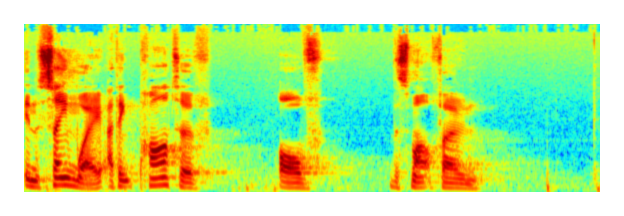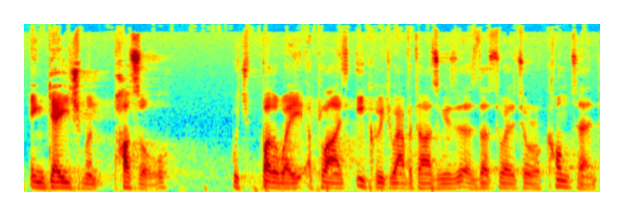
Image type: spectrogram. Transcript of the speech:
in the same way, I think part of, of the smartphone engagement puzzle, which, by the way, applies equally to advertising as, does to editorial content,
